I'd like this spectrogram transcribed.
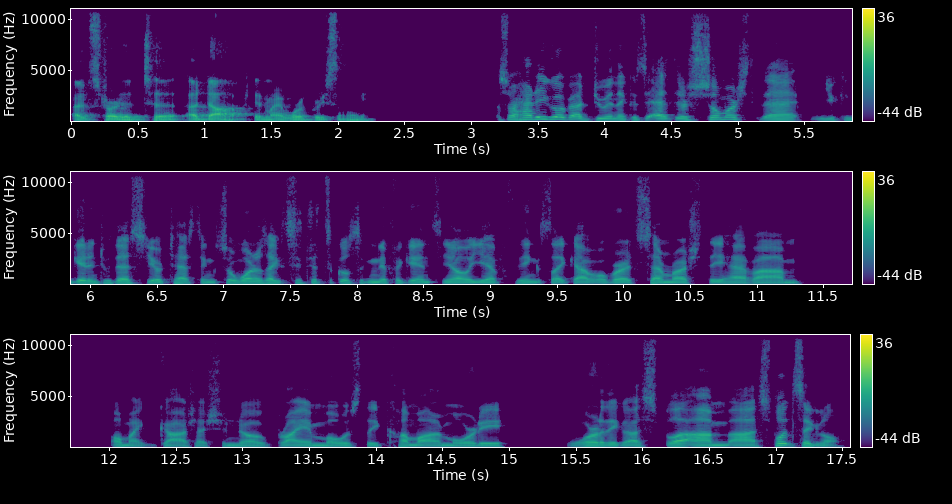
I've started to adopt in my work recently. So how do you go about doing that? Because there's so much that you can get into with SEO testing. So one is like statistical significance. You know, you have things like uh, over at SEMrush, they have um, oh my gosh, I should know. Brian Mosley, come on, Mordy. What are they got? Split um uh, split signal,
